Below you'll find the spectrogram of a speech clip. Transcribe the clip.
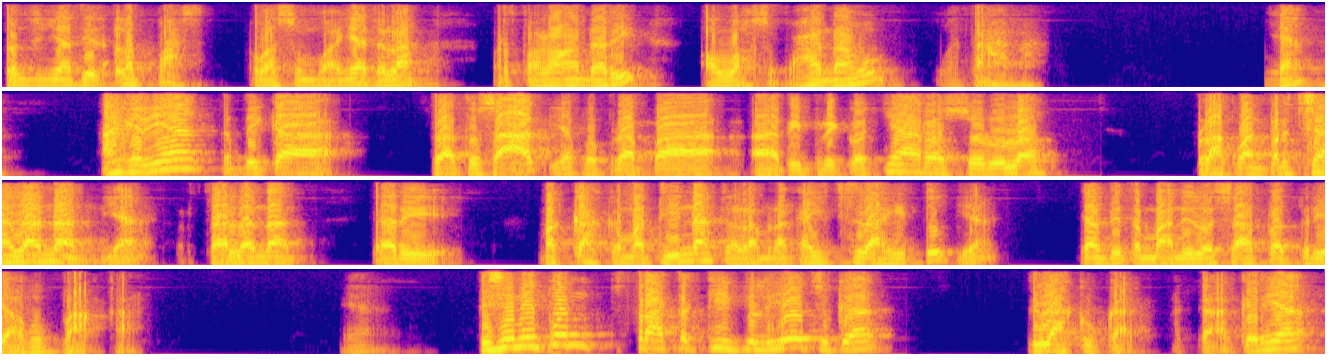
Tentunya tidak lepas bahwa semuanya adalah pertolongan dari Allah Subhanahu wa taala. Ya. Akhirnya ketika suatu saat ya beberapa hari berikutnya Rasulullah melakukan perjalanan ya, perjalanan dari Mekah ke Madinah dalam rangka hijrah itu ya yang ditemani oleh sahabat beliau Abu Bakar. Ya. Di sini pun strategi beliau juga dilakukan. Akhirnya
